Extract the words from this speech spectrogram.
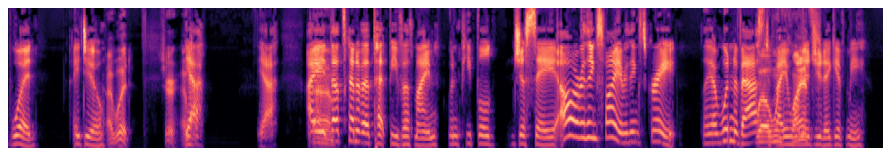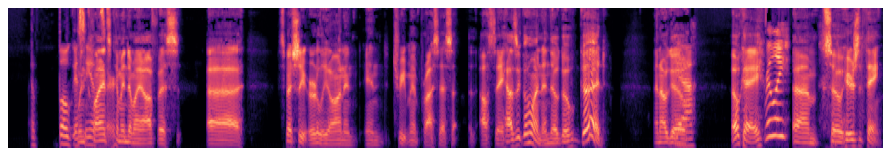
would. I do. I would. Sure. I yeah. would. Yeah. I Um, that's kind of a pet peeve of mine when people just say, "Oh, everything's fine, everything's great." Like I wouldn't have asked Well, if I wanted you to give me a bogus When answer. clients come into my office, uh, especially early on in, in treatment process, I'll say, "How's it going?" And they'll go, "Good," and I'll go, yeah. "Okay." Really? Um, so here's the thing.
